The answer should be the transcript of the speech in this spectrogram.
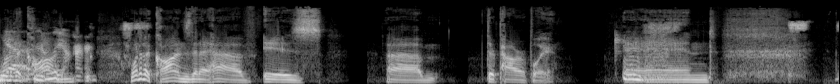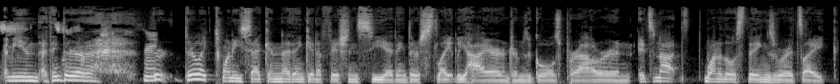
one Yeah, of the cons, no, one of the cons that I have is um, their power play, Mm. and I mean, I think they're, they're they're like 22nd. I think in efficiency. I think they're slightly higher in terms of goals per hour, and it's not one of those things where it's like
